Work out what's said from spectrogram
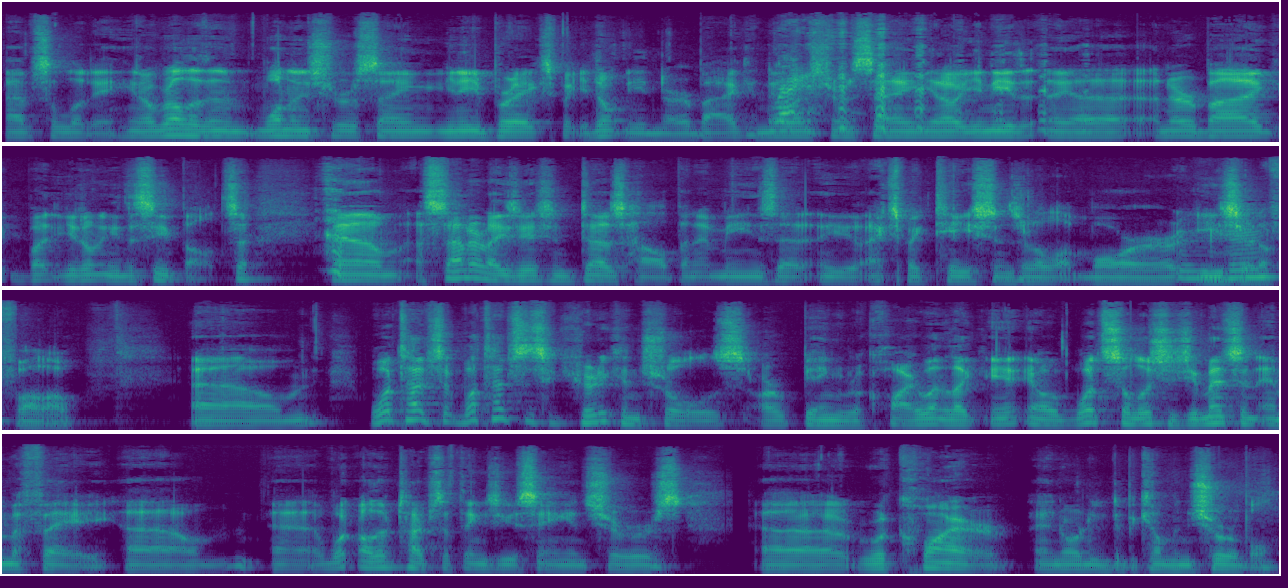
Absolutely. You know, rather than one insurer saying you need brakes, but you don't need an airbag, and the right. insurer saying, you know, you need a, an airbag, but you don't need a seatbelt. So um, a standardization does help, and it means that you know, expectations are a lot more mm-hmm. easier to follow. Um, what types of what types of security controls are being required? What, like you know, what solutions? You mentioned MFA. Um, uh, what other types of things are you seeing insurers uh, require in order to become insurable?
